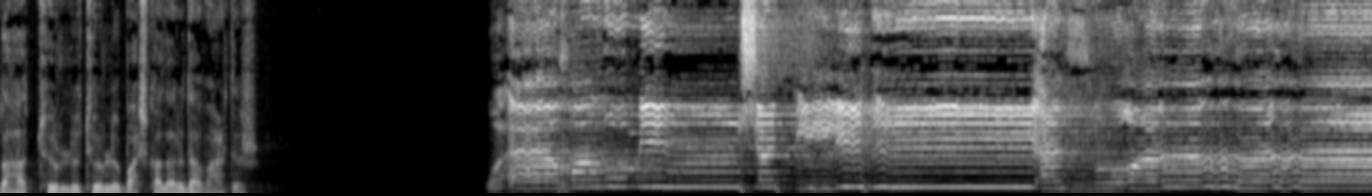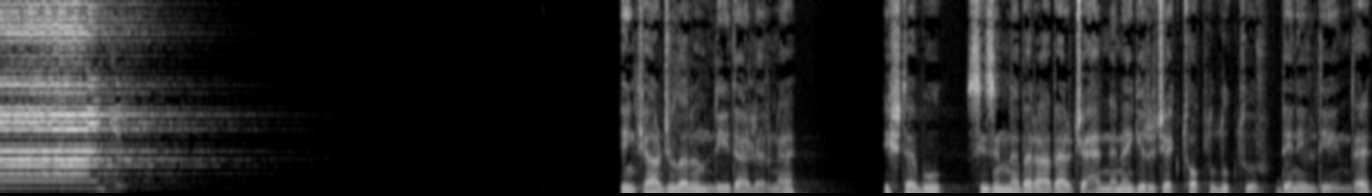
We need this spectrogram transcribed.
daha türlü türlü başkaları da vardır. وآخر من شكله أزواج İnkarcıların liderlerine İşte bu sizinle beraber cehenneme girecek topluluktur denildiğinde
